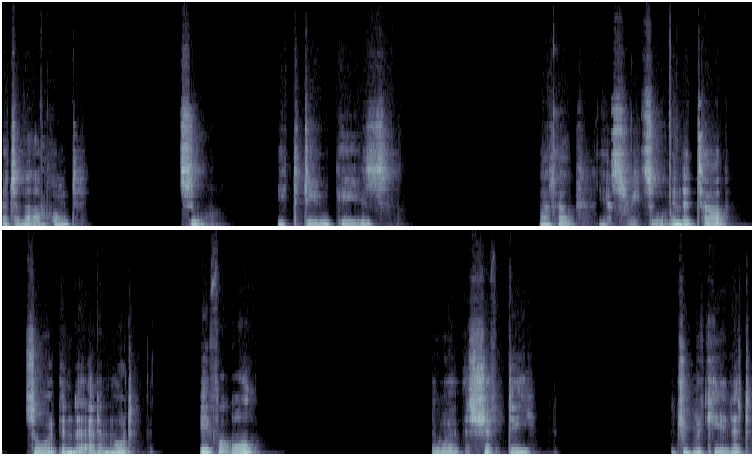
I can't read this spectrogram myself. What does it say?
at another point. So, need to do is, that help? Yes, right, so in the tab, so we're in the edit mode. A for all. So we're Shift D to duplicate it.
